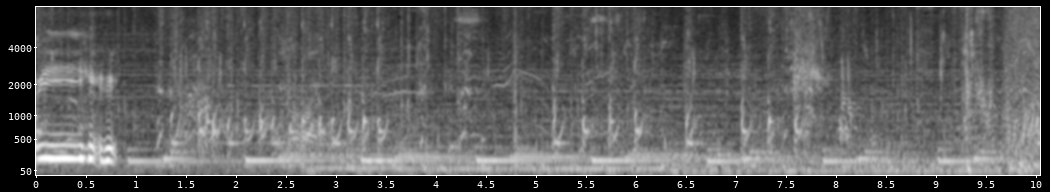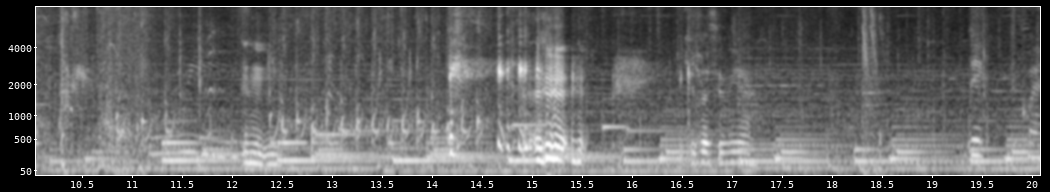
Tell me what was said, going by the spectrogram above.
Uy. ¿Y qué es la semilla? ¿De cuál?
